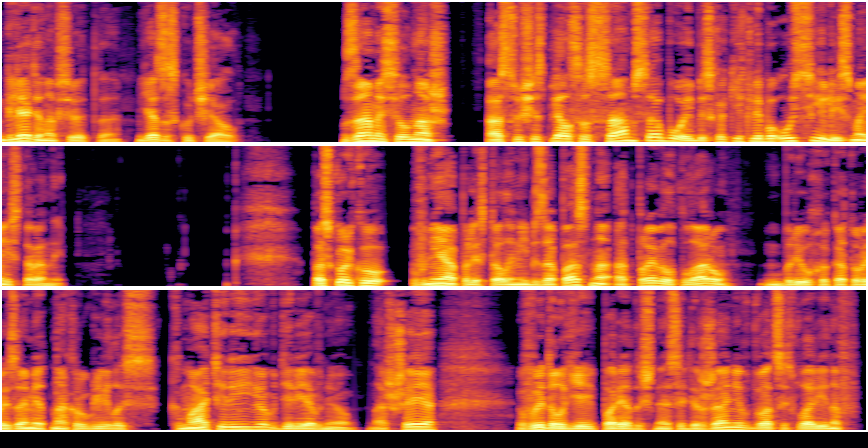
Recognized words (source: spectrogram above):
Глядя на все это, я заскучал. Замысел наш осуществлялся сам собой, без каких-либо усилий с моей стороны. Поскольку в Неаполе стало небезопасно, отправил Клару, брюхо которой заметно округлилось, к матери ее в деревню на шея, выдал ей порядочное содержание в 20 флоринов.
